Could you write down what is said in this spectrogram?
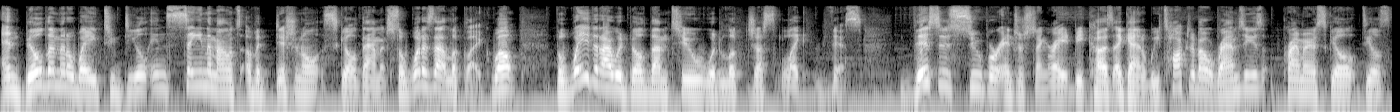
and build them in a way to deal insane amounts of additional skill damage. So what does that look like? Well the way that I would build them to would look just like this this is super interesting right? Because again we talked about Ramses primary skill deals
